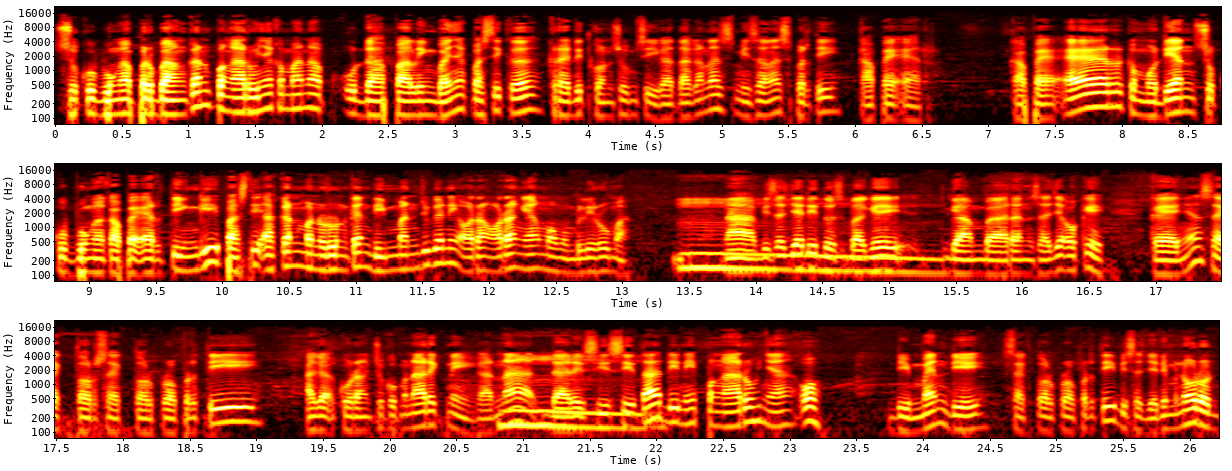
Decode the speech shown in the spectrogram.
Suku bunga perbankan pengaruhnya ke mana? Udah paling banyak pasti ke kredit konsumsi. Katakanlah misalnya seperti KPR. KPR, kemudian suku bunga KPR tinggi pasti akan menurunkan demand juga nih orang-orang yang mau membeli rumah. Hmm. Nah, bisa jadi tuh sebagai gambaran saja. Oke, kayaknya sektor-sektor properti agak kurang cukup menarik nih karena Hmm. dari sisi tadi nih pengaruhnya, oh demand di sektor properti bisa jadi menurun.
